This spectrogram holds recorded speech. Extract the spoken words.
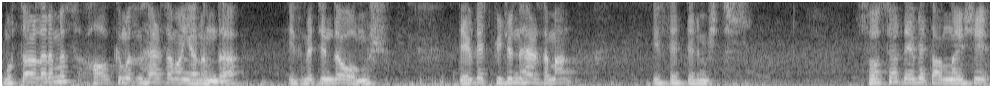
muhtarlarımız halkımızın her zaman yanında, hizmetinde olmuş, devlet gücünü her zaman hissettirmiştir. Sosyal devlet anlayışı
